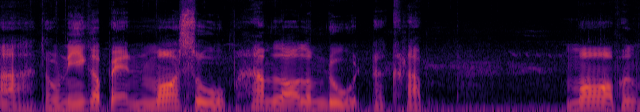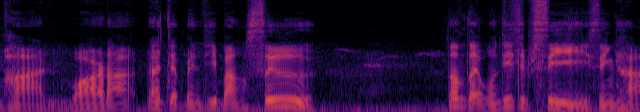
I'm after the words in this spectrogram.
อ่าตรงนี้ก็เป็นหม้อสูบห้ามล้อลมดูดนะครับ หม้อเพิ่งผ่านวาระน่าจะเป็นที่บางซื่อตั้งแต่วันที่ 14 สิงหา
